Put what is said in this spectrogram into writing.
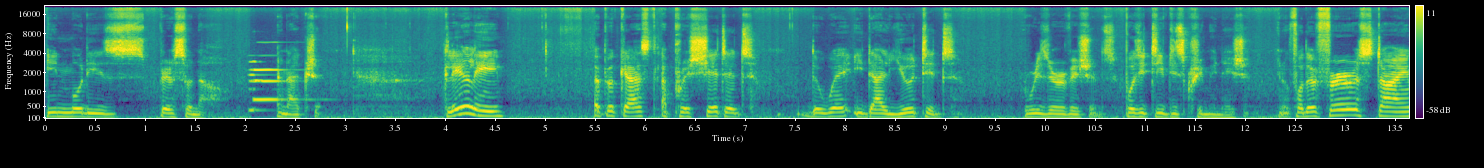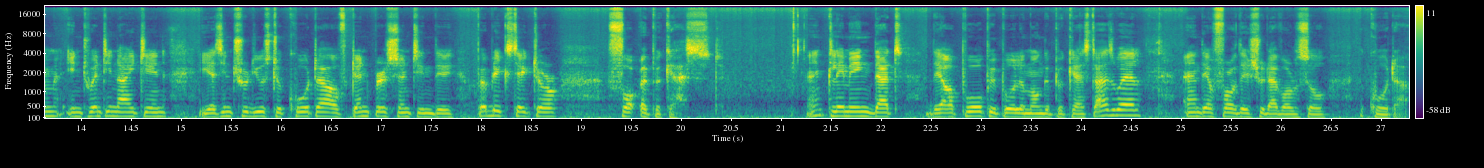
in Modi's persona and action. Clearly, upper caste appreciated the way he diluted reservations, positive discrimination. You know, for the first time in 2019, he has introduced a quota of 10% in the public sector for upper caste and claiming that there are poor people among upper caste as well, and therefore they should have also a quota.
